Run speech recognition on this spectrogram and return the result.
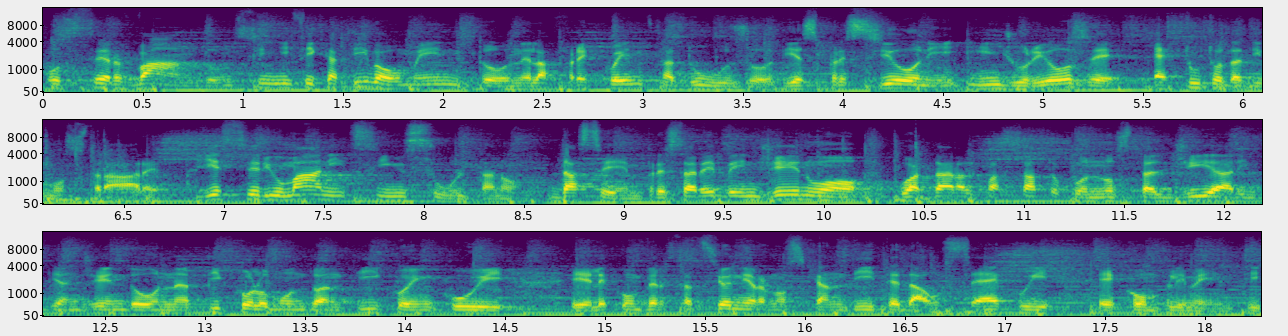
osservando un significativo aumento nella frequenza d'uso di espressioni ingiuriose è tutto da dimostrare. Gli esseri umani si insultano da sempre, sarebbe ingenuo guardare al passato con nostalgia rimpiangendo un piccolo mondo antico in cui eh, le conversazioni erano scandite da ossequi e complimenti.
